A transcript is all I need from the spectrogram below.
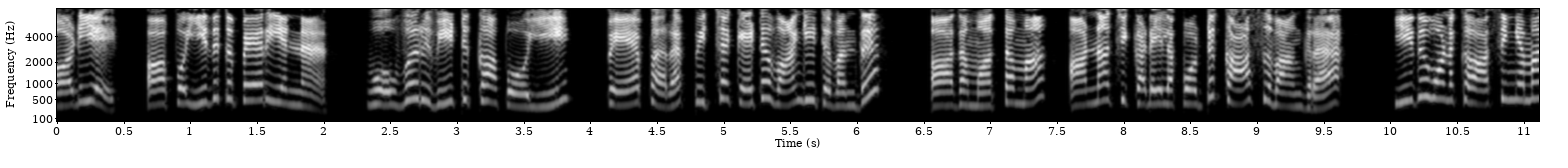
அடியே அப்போ இதுக்கு பேர் என்ன? ஒவ்வொரு வீட்டுக்கா போய் பேப்பரை பிச்சை கேட்டு வாங்கிட்டு வந்து அத மொத்தமா அண்ணாச்சி கடையில போட்டு காசு வாங்குற. இது உனக்கு அசிங்கமா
